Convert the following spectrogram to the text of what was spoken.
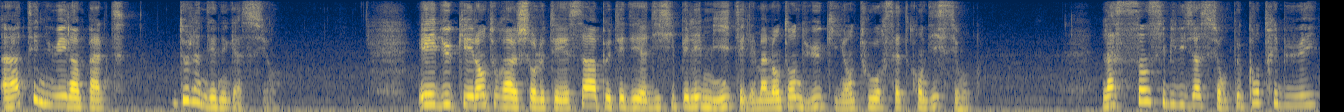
à, atténuer l'impact de la dénégation. Éduquer l'entourage sur le TSA peut aider à dissiper les mythes et les malentendus qui entourent cette condition. La sensibilisation peut contribuer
